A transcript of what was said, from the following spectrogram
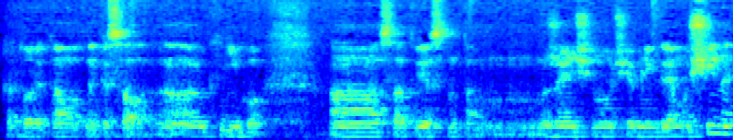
который там вот написал э, книгу, э, соответственно, там «Женщина. Учебник для мужчины».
